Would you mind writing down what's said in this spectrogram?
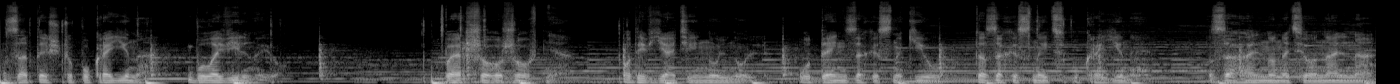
за те, щоб Україна була вільною. 1 жовтня о 9.00 у День захисників та захисниць України. Загальнонаціональна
